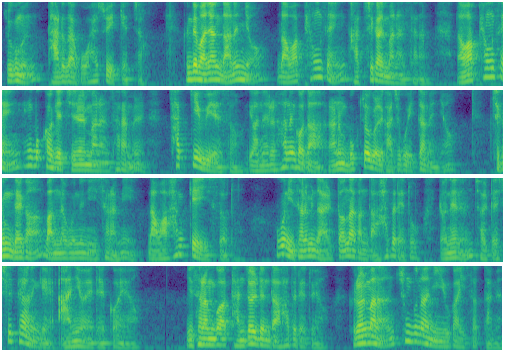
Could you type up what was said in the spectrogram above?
조금은 다르다고 할 수 있겠죠 근데 만약 나는요 나와 평생 같이 갈 만한 사람 나와 평생 행복하게 지낼 만한 사람을 찾기 위해서 연애를 하는 거다 라는 목적을 가지고 있다면요 지금 내가 만나고 있는 이 사람이 나와 함께 있어도 혹은 이 사람이 날 떠나간다 하더라도 연애는 절대 실패하는 게 아니어야 될 거예요. 이 사람과 단절된다 하더라도요 그럴 만한 충분한 이유가 있었다면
